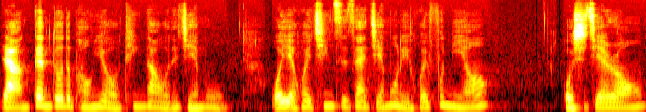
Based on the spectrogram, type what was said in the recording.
让更多的朋友听到我的节目。我也会亲自在节目里回复你哦。我是杰荣，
